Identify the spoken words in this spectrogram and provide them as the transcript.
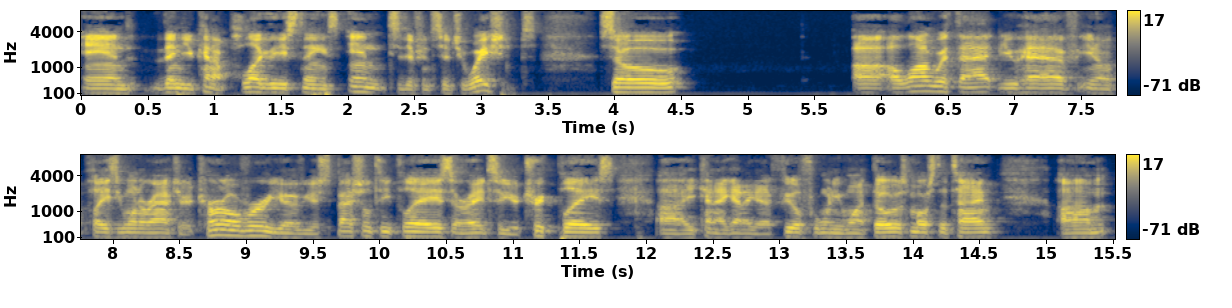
and then you kind of plug these things into different situations. So, uh, along with that, you have you know plays you want to run after a turnover. You have your specialty plays. All right, so your trick plays. Uh, you kind of got to get a feel for when you want those most of the time. Um,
